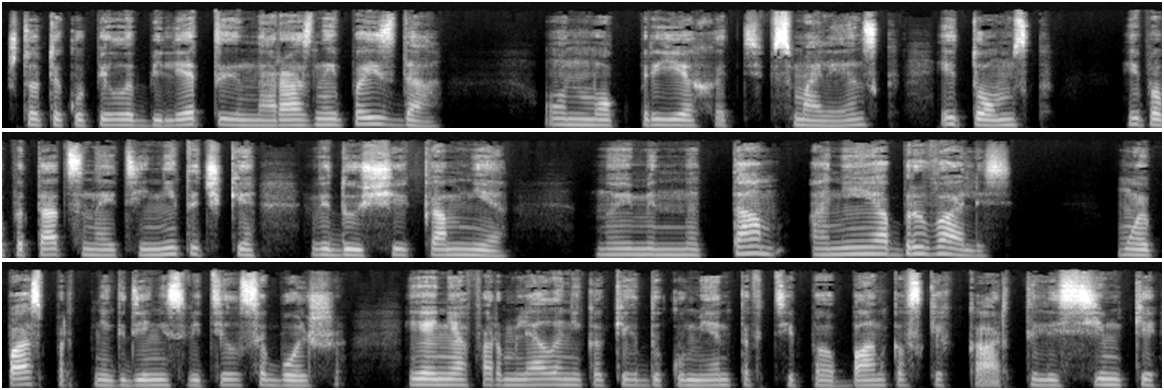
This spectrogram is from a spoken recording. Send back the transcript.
что ты купила билеты на разные поезда. Он мог приехать в Смоленск и Томск и попытаться найти ниточки, ведущие ко мне, но именно там они и обрывались. Мой паспорт нигде не светился больше. Я не оформляла никаких документов типа банковских карт или симки.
